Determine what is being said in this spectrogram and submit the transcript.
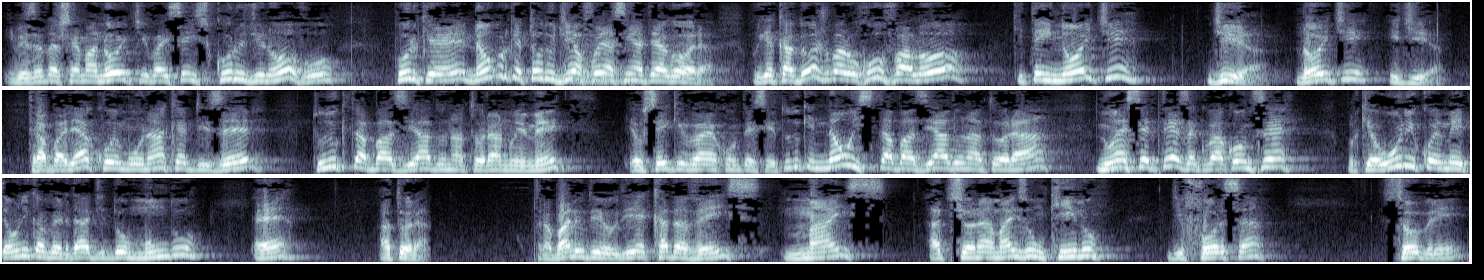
E Bezat Hashem à noite vai ser escuro de novo. Por quê? Não porque todo dia foi assim até agora. Porque Kadosh Baruch Hu falou que tem noite, dia. Noite e dia. Trabalhar com emuná quer dizer tudo que está baseado na Torá no Emet, eu sei que vai acontecer. Tudo que não está baseado na Torá, não é certeza que vai acontecer. Porque o único emeta, a única verdade do mundo é a Torá. O trabalho de Yehudi é cada vez mais adicionar mais um quilo de força sobre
